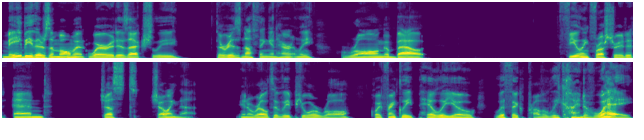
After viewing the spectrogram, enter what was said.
maybe there's a moment where it is actually, there is nothing inherently wrong about feeling frustrated and just showing that in a relatively pure, raw, quite frankly, paleolithic, probably kind of way.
